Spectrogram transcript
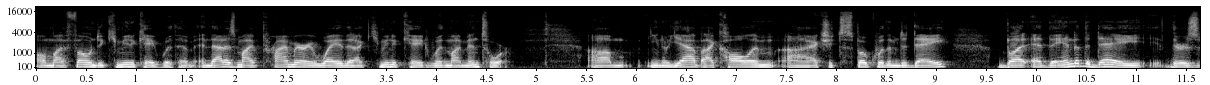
on my phone to communicate with him, and that is my primary way that I communicate with my mentor. Um, you know, yeah, I call him. I actually spoke with him today. But at the end of the day, there's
